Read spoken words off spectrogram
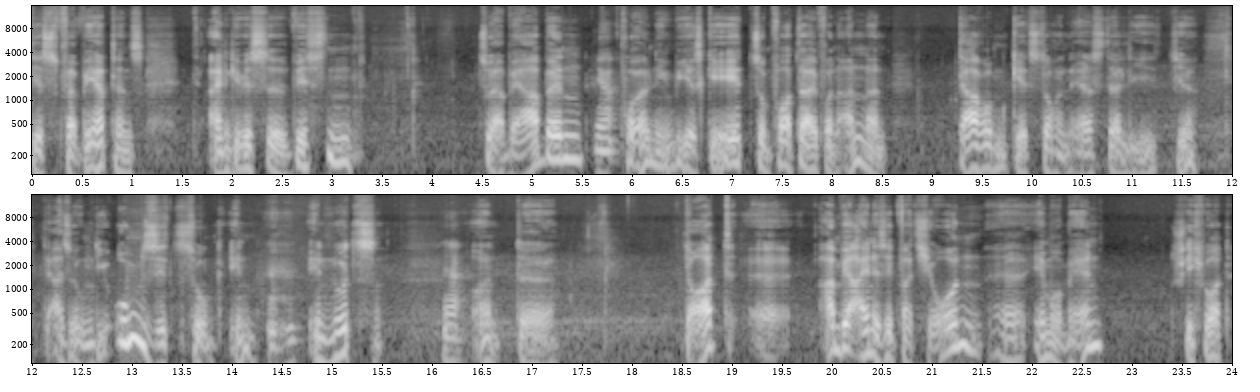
des Verwertens, ein gewisses Wissen zu erwerben, ja. vor allen Dingen wie es geht, zum Vorteil von anderen darum geht es doch in erster Linie, also um die Umsetzung in, mhm. in Nutzen. Ja. Und äh, dort äh, haben wir eine Situation äh, im Moment, Stichwort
